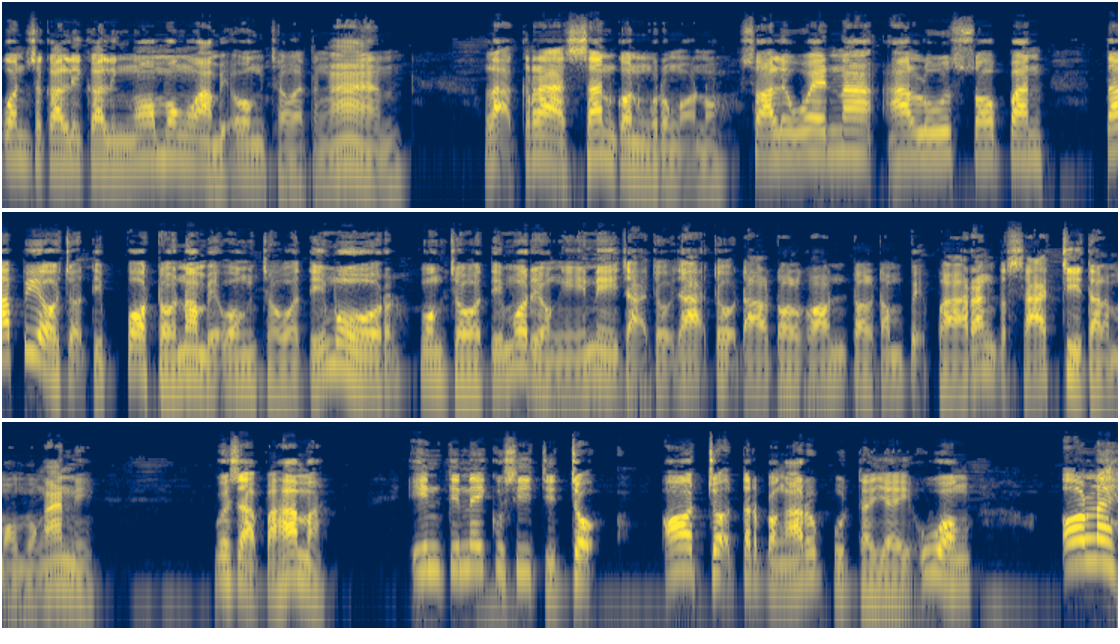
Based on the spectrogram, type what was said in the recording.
kon sekali-kali ngomong ambek wong Jawa Tengah. Lak kerasan kon ngrungokno. Soale enak, alus, sopan, tapi ojo dipodono ambek wong Jawa Timur. Wong Jawa Timur yo ngene, cacuk-cacuk, tal-tol kontol, tempik barang tersaji dalam omongane. Wis paham ah? Intine iku siji, cuk ojo terpengaruh budaya uang oleh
